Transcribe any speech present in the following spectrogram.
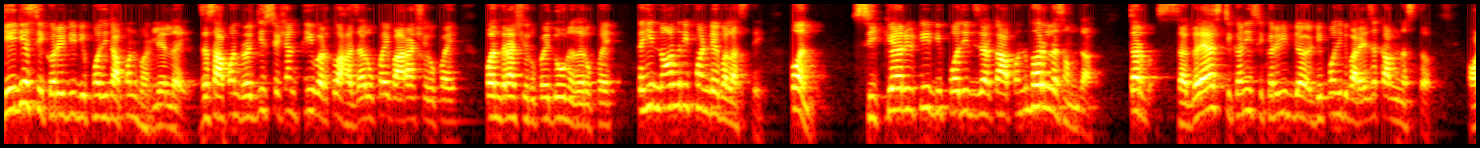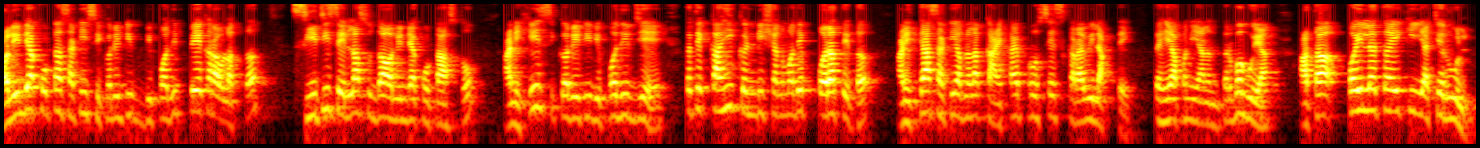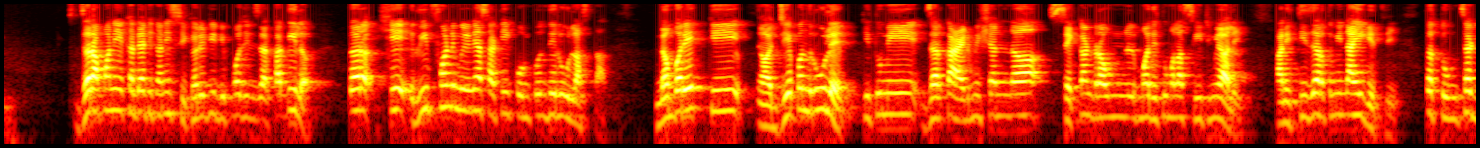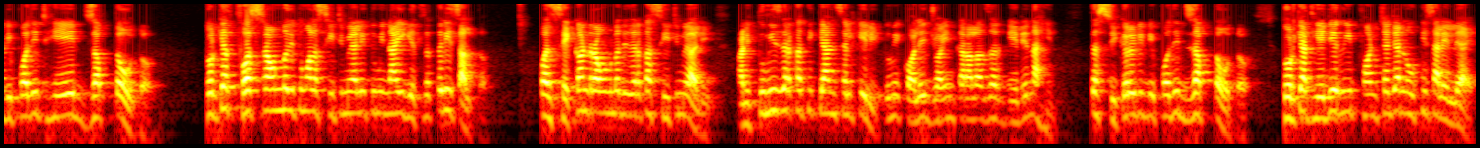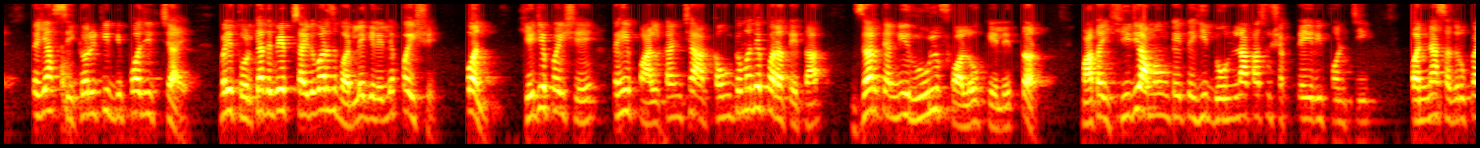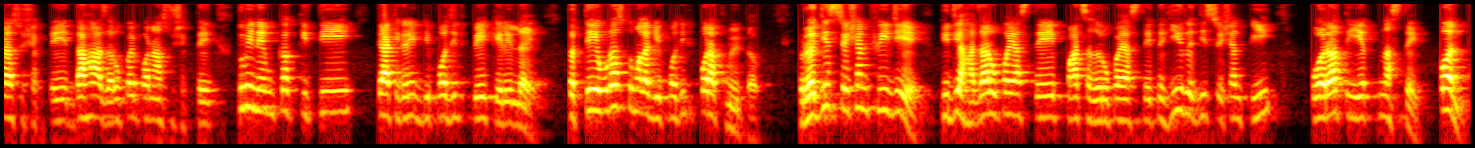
हे जे सिक्युरिटी डिपॉझिट आपण भरलेलं आहे जसं आपण रजिस्ट्रेशन फी भरतो हजार रुपये बाराशे रुपये पंधराशे रुपये दोन हजार रुपये तर ही नॉन रिफंडेबल असते. पण सिक्युरिटी डिपॉझिट जर का आपण भरलं समजा तर सगळ्याच ठिकाणी सिक्युरिटी डिपॉझिट भरायचं काम नसतं. ऑल इंडिया कोटासाठी सिक्युरिटी डिपॉझिट पे करावं लागतं. सीटी सेलला सुद्धा ऑल इंडिया कोटा असतो. आणि हे सिक्युरिटी डिपॉझिट जे आहे तर ते काही कंडिशनमध्ये परत येतं. आणि त्यासाठी आपल्याला काय काय प्रोसेस करावी लागते तर हे आपण यानंतर बघूया. आता पहिलं तर आहे की याचे रूल जर आपण एखाद्या ठिकाणी सिक्युरिटी डिपॉझिट जर का दिलं तर हे रिफंड मिळण्यासाठी कोणकोणते रूल असतात? नंबर एक की जे पण रूल आहेत की तुम्ही जर का ऍडमिशन सेकंड राऊंडमध्ये तुम्हाला सीट मिळाली आणि ती जर तुम्ही नाही घेतली तर तुमचं डिपॉझिट हे जप्त होतं. थोडक्यात फर्स्ट राऊंडमध्ये तुम्हाला सीट मिळाली तुम्ही नाही घेतलं तरी चालतं. पण सेकंड राऊंडमध्ये जर का सीट मिळाली आणि तुम्ही जर का ती कॅन्सल केली तुम्ही कॉलेज जॉईन करायला जर गेले नाहीत तर सिक्युरिटी डिपॉझिट जप्त होतं. थोडक्यात हे जे रिफंडच्या ज्या नोटीस आलेल्या आहेत तर या सिक्युरिटी डिपॉझिटच्या आहे म्हणजे थोडक्यात वेबसाईटवरच भरले गेलेले पैसे. पण हे जे पैसे तर हे पालकांच्या अकाउंटमध्ये परत येतात जर त्यांनी रूल फॉलो केले तर. मग आता ही जी अमाऊंट आहे तर ही दोन लाख असू शकते रिफंडची पन्नास हजार रुपये असू शकते दहा हजार रुपये पण असू शकते. तुम्ही नेमकं किती त्या ठिकाणी डिपॉझिट पे केलेलं आहे? तर तेवढंच तुम्हाला डिपॉझिट परत मिळतं. रजिस्ट्रेशन फी जी आहे की जी हजार रुपये असते पाच हजार रुपये असते तर ही रजिस्ट्रेशन फी परत येत नसते. पण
